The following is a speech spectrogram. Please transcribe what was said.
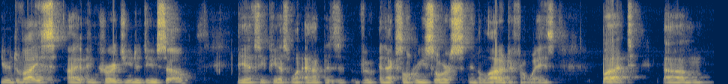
your device, I encourage you to do so. The FCPS1 app is an excellent resource in a lot of different ways, but um,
